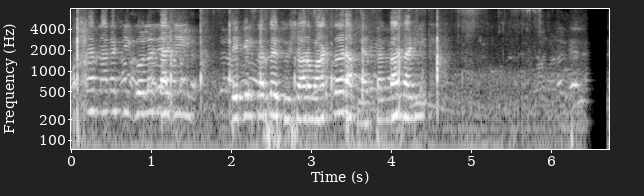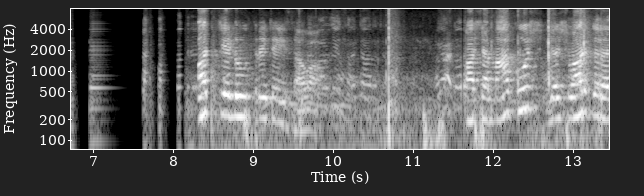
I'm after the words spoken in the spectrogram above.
खतरनाक अशी गोलंदाजी देखील करतोय तुषार वाडकर आपल्या संघासाठी. आठ चेंडू त्रेचाळीसावा आशा महाकुश यश वाडकर.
